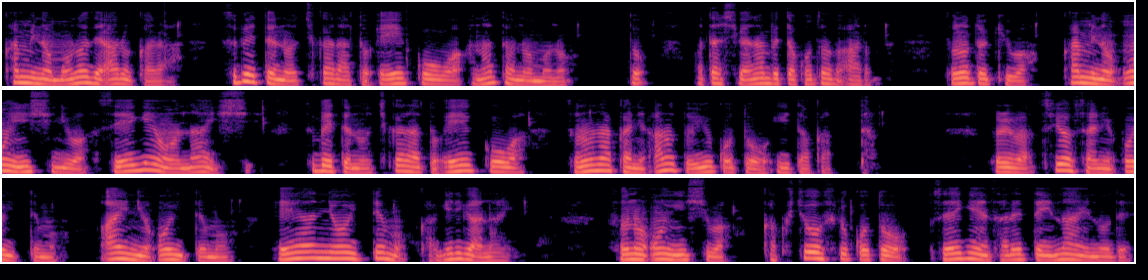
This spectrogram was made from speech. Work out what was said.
神のものであるから、 すべての力と栄光はあなたのもの、と私が述べたことがある。その時は、神の恩意志には制限はないし、すべての力と栄光はその中にあるということを言いたかった。それは強さにおいても、愛においても、平安においても限りがない。その恩意志は拡張することを制限されていないので、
